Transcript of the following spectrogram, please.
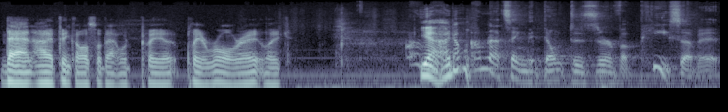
Then I think also that would play a play a role, right? Like, I'm Yeah, not- I don't- I'm not saying they don't deserve a piece of it.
